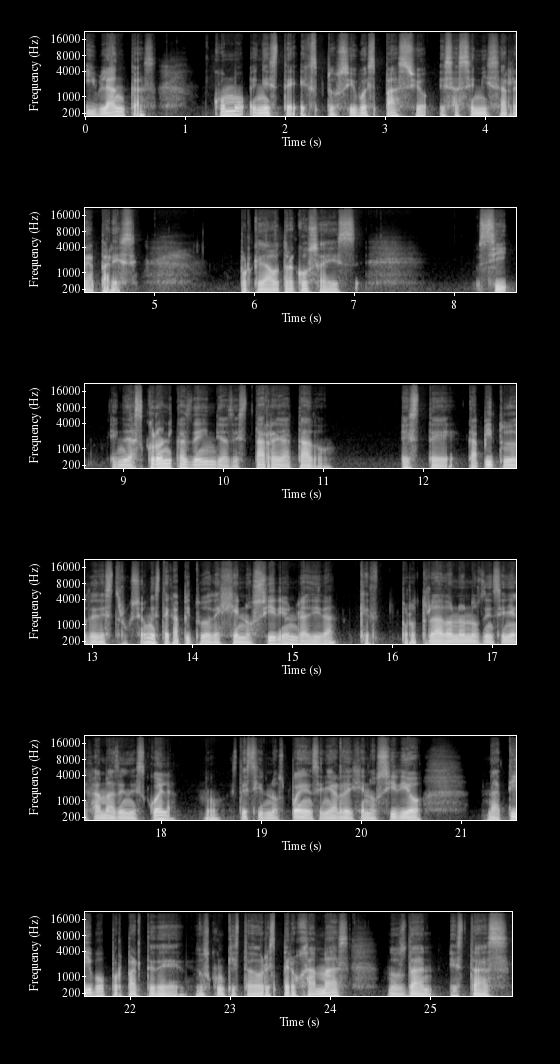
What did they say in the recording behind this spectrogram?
y blancas, cómo en este explosivo espacio esa ceniza reaparece. Porque la otra cosa es, si en las crónicas de Indias está relatado este capítulo de destrucción, este capítulo de genocidio en realidad, que por otro lado no nos enseñan jamás en la escuela, ¿no? Es decir, nos puede enseñar del genocidio nativo por parte de los conquistadores, pero jamás nos dan estas,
